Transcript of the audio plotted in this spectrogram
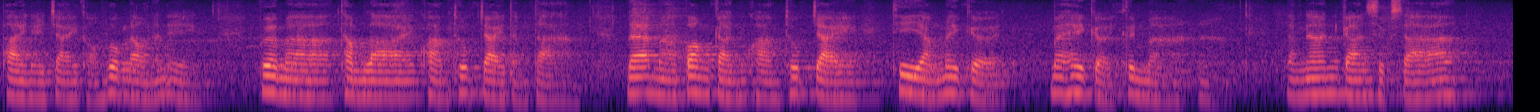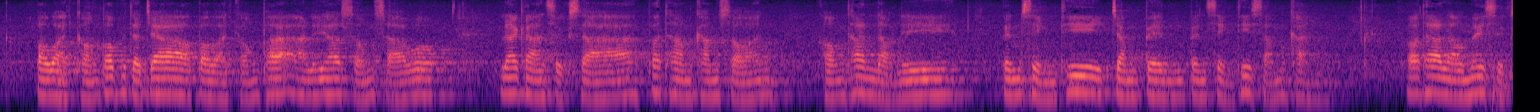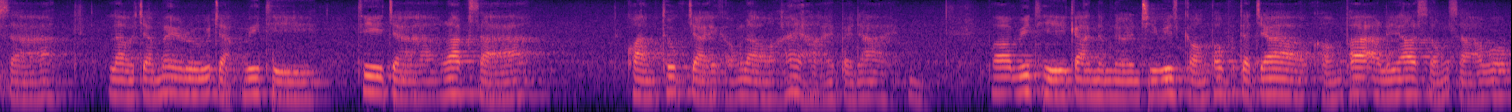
ภายในใจของพวกเรานั่นเอง เพื่อมาทำลายความทุกข์ใจต่างๆ และมาป้องกันความทุกข์ใจที่ยังไม่เกิดไม่ให้เกิดขึ้นมา ดังนั้นการศึกษาประวัติของพระพุทธเจ้า ประวัติของพระอริยสงสาวก และการศึกษาพระธรรมคำสอนของท่านเหล่านี้ เป็นสิ่งที่จำเป็นเป็นสิ่งที่สำคัญ เพราะถ้าเราไม่ศึกษา เราจะไม่รู้จักวิธีที่จะรักษาความทุกข์ใจของเราให้หายไปได้ เพราะวิธีการดำเนินชีวิตของพระพุทธเจ้าของพระอริยสงสาวก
